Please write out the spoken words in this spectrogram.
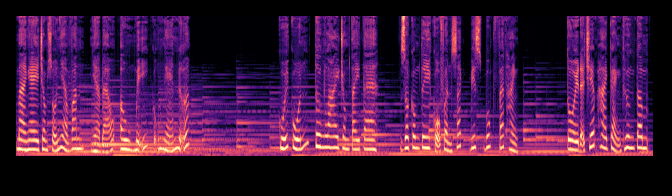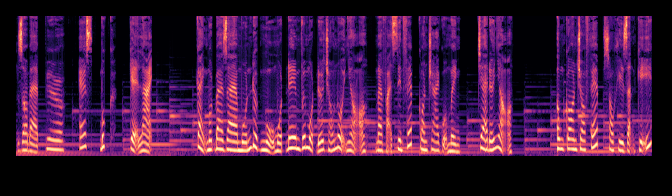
mà ngay trong số nhà văn, nhà báo Âu Mỹ cũng ngén nữa. Cuối cuốn Tương lai trong tay ta do công ty cổ phần sách Bisbook phát hành. Tôi đã chép hai cảnh thương tâm do bà Pearl S. Book kể lại. Cảnh một bà già muốn được ngủ một đêm với một đứa cháu nội nhỏ mà phải xin phép con trai của mình, cha đứa nhỏ. Ông con cho phép sau khi dặn kỹ.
